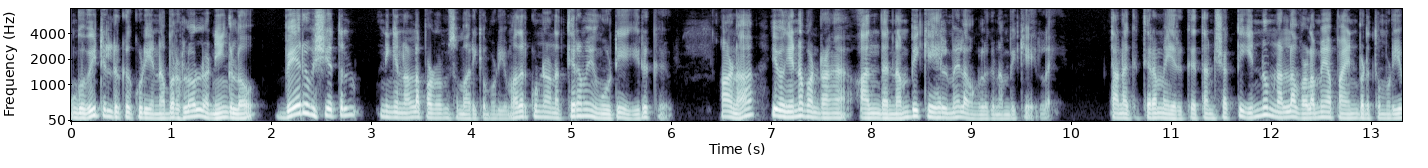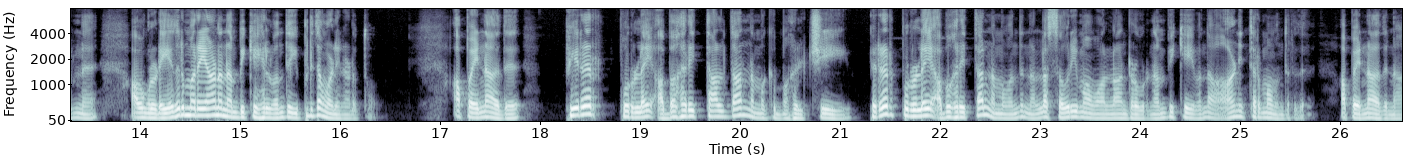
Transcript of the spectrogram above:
உங்கள் வீட்டில் இருக்கக்கூடிய நபர்களோ இல்லை நீங்களோ வேறு விஷயத்தில் நீங்கள் நல்ல பணம் சம்பாதிக்க முடியும். அதற்குண்டான திறமை உங்கள்கிட்ட இருக்குது ஆனால் இவங்க என்ன பண்ணுறாங்க அந்த நம்பிக்கைகள் மேல் அவங்களுக்கு நம்பிக்கை இல்லை. தனக்கு திறமை இருக்குது தன் சக்தி இன்னும் நல்லா வளமையாக பயன்படுத்த முடியும்னு அவங்களோட எதிர்மறையான நம்பிக்கைகள் வந்து இப்படி தான் வழி நடத்தும். அப்போ என்ன ஆகுது? பிறர் பொருளை அபகரித்தால் தான் நமக்கு மகிழ்ச்சி. பிறர் பொருளை அபகரித்தால் நம்ம வந்து நல்ல சௌரியமாக வாழலான்ற ஒரு நம்பிக்கை வந்து ஆணித்தரமாக வந்துடுது அப்போ என்ன ஆகுதுன்னா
